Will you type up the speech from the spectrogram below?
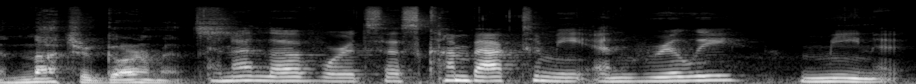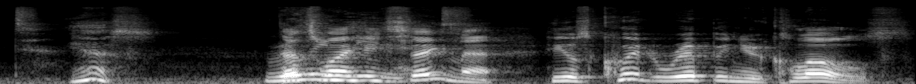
and not your garments and I love where it says, "Come back to me and really mean it." yes Really That's why he's it. saying that. He was quit ripping your clothes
